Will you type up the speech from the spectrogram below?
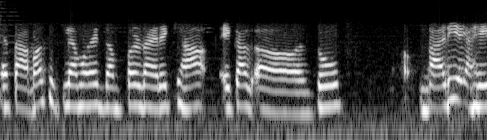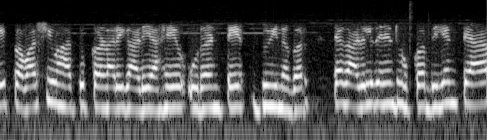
त्या ताबा सुटल्यामुळे डंपर डायरेक्ट ह्या एका जो गाडी आहे प्रवासी वाहतूक करणारी गाडी आहे उरण ते जुईनगर त्या गाडीला त्यांनी ठोकर दिली आणि त्या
